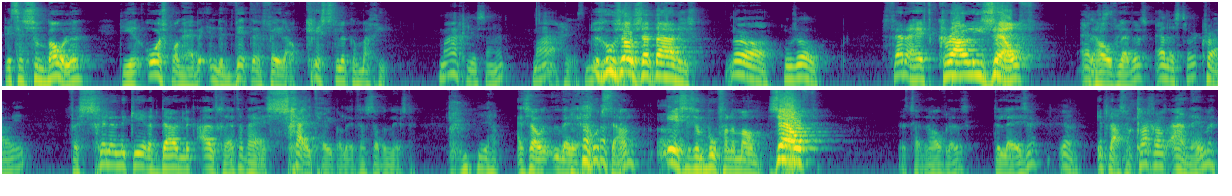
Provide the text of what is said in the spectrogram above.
Dit zijn symbolen die een oorsprong hebben in de witte, veelal christelijke magie. Magiërs zijn het. Magiërs. Dus hoezo satanisch? Ja, hoezo? Verder heeft Crowley zelf, de Alistair. hoofdletters, Alistair Crowley. Verschillende keren duidelijk uitgelegd dat hij een scheidhekel heeft aan satanisten. Ja. En zou u wellicht goed staan, eerst eens een boek van de man zelf, dat zijn de hoofdletters, te lezen, Ja. in plaats van klakkeloos aannemen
